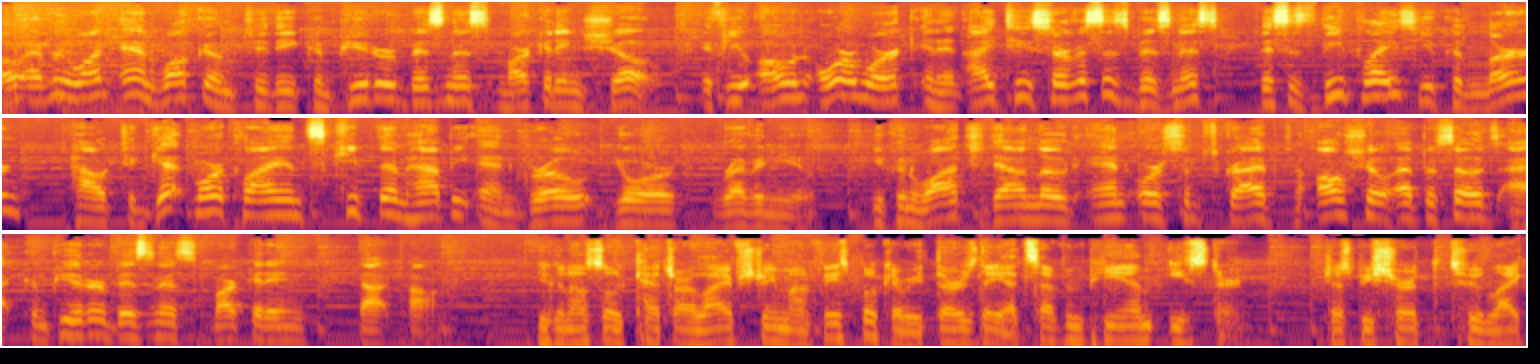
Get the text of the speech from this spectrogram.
Hello, everyone, and welcome to the Computer Business Marketing Show. If you own or work in an IT services business, this is the place you can learn how to get more clients, keep them happy, and grow your revenue. You can watch, download, and or subscribe to all show episodes at computerbusinessmarketing.com. You can also catch our live stream on Facebook every Thursday at 7 p.m. Eastern. Just be sure to like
